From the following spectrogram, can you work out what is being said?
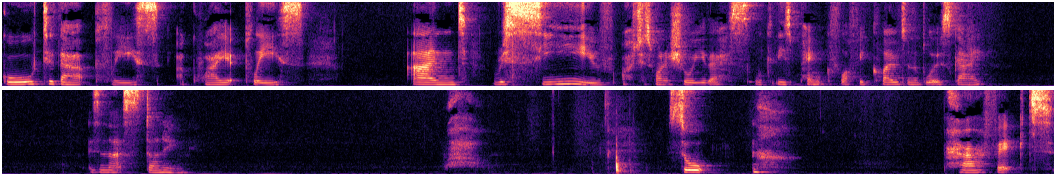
go to that place, a quiet place, and receive. Oh, I just want to show you this. Look at these pink, fluffy clouds in the blue sky. Isn't that stunning? Wow. So, perfect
